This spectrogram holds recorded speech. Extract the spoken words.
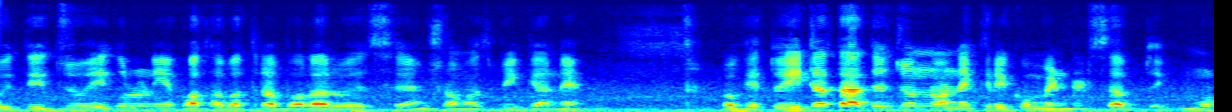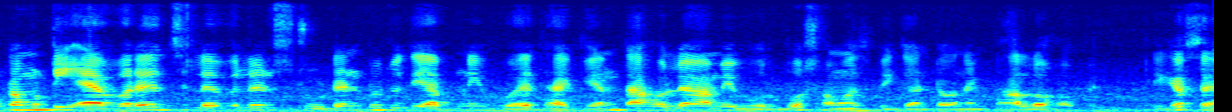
ঐতিহ্য, এগুলো নিয়ে কথাবার্তা বলা রয়েছে সমাজ বিজ্ঞানে ওকে তো এটা তাদের জন্য অনেক রেকমেন্ডেড সাবজেক্ট মোটামুটি অ্যাভারেজ লেভেলের স্টুডেন্টও যদি আপনি হয়ে থাকেন, তাহলে আমি বলব সমাজ বিজ্ঞানটা অনেক ভালো হবে, ঠিক আছে?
